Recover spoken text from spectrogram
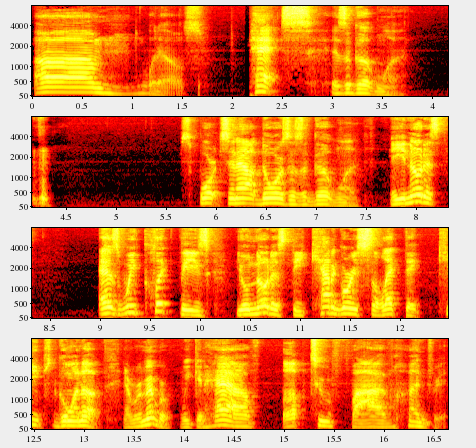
Um, what else? Pets is a good one. Sports and outdoors is a good one. And you notice as we click these, you'll notice the category selected keeps going up. And remember, we can have up to 500.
